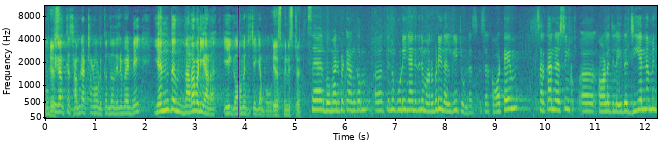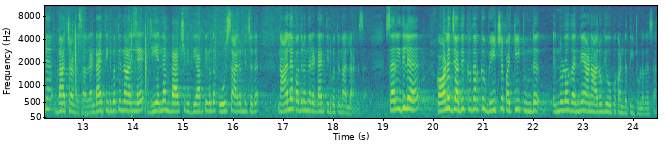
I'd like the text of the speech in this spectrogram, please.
കുട്ടികൾക്ക് സംരക്ഷണം കൊടുക്കുന്നതിന് വേണ്ടി എന്ത് നടപടിയാണ് ഈ ഗവൺമെന്റ് ചെയ്യാൻ പോകുന്നത്? യെസ് മിനിസ്റ്റർ സർ ബഹുമാനപ്പെട്ട അംഗത്തിനും കൂടി ഞാൻ ഇതിന് മറുപടി നൽകിയിട്ടുണ്ട്. സർ കോട്ടയം സർക്കാർ നഴ്സിംഗ് കോളേജിലെ ഇത് ജി എൻ എമ്മിന്റെ ബാച്ചാണ് സാർ. രണ്ടായിരത്തി ഇരുപത്തിനാലിലെ ജി എൻ എം ബാച്ച് വിദ്യാർത്ഥികളുടെ കോഴ്സ് ആരംഭിച്ചത് നാല് പതിനൊന്ന് രണ്ടായിരത്തി ഇരുപത്തിനാലിലാണ് സാർ. സാർ ഇതിൽ കോളേജ് അധികൃതർക്ക് വീഴ്ച പറ്റിയിട്ടുണ്ട് എന്നുള്ളത് തന്നെയാണ് ആരോഗ്യവകുപ്പ് കണ്ടെത്തിയിട്ടുള്ളത് സാർ.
